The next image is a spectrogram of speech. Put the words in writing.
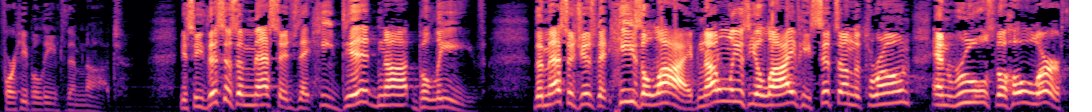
for he believed them not. You see, this is a message that he did not believe. The message is that he's alive. Not only is he alive, he sits on the throne and rules the whole earth.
